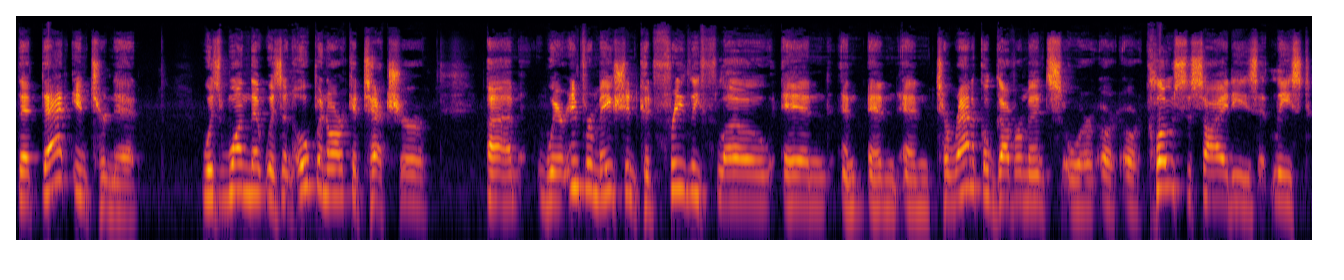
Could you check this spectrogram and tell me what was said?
that that internet was one that was an open architecture um, where information could freely flow and and and and tyrannical governments or, or, or closed societies at least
